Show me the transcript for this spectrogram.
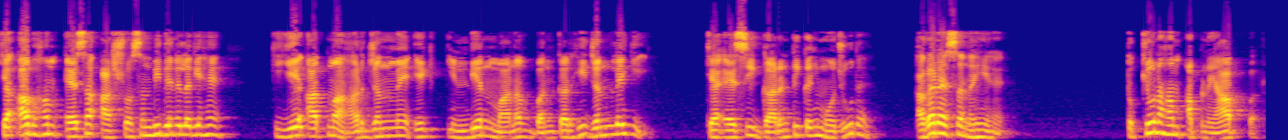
क्या अब हम ऐसा आश्वासन भी देने लगे हैं कि ये आत्मा हर जन्म में एक इंडियन मानव बनकर ही जन्म लेगी? क्या ऐसी गारंटी कहीं मौजूद है? अगर ऐसा नहीं है तो क्यों ना हम अपने आप पर,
